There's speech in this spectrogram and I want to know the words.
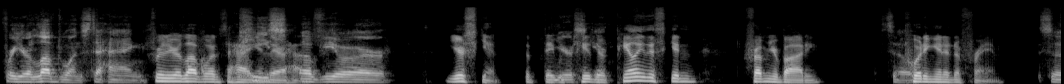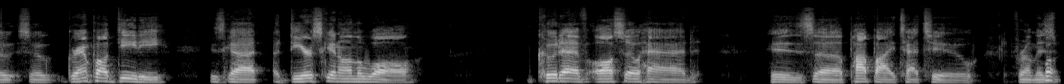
For your loved ones to hang for your loved ones to hang in their house of your your skin. The- they Your peel, they're peeling the skin from your body so putting it in a frame. So so Grandpa Didi, who's got a deer skin on the wall, could have also had his uh, Popeye tattoo from his Well-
